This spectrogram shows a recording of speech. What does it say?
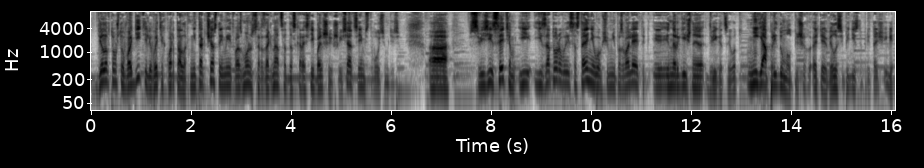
Дело в том, что водители в этих кварталах не так часто имеют возможность разогнаться до скоростей больших, 60, 70, 80. А, в связи с этим и, и заторовые состояния, в общем, не позволяет э, энергично двигаться. И вот не я придумал, пешеход, эти велосипедисты притащили.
